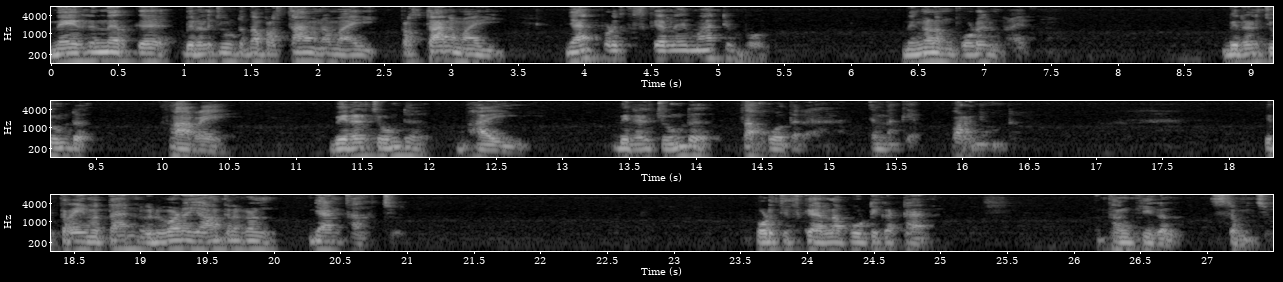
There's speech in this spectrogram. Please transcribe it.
നേരെ നേർക്ക് വിരൽ ചൂണ്ടുന്ന പ്രസ്ഥാനമായി പ്രസ്ഥാനമായി ഞാൻ പൊളിറ്റിക്സ് കേരളയെ മാറ്റുമ്പോൾ നിങ്ങളും കൂടെ ഉണ്ടായിരുന്നു. വിരൽ ചൂണ്ട് സാറേ. വിരൽ ചൂണ്ട് ഭായി. വിരൽ ചൂണ്ട് സഹോദര എന്നൊക്കെ പറഞ്ഞുകൊണ്ട്. ഇത്രയും എത്താൻ ഒരുപാട് യാത്രകൾ ഞാൻ സഹിച്ചു പൊളിറ്റിക്സ് കേരള പൂട്ടിക്കെട്ടാൻ സംഖ്യകൾ ശ്രമിച്ചു.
